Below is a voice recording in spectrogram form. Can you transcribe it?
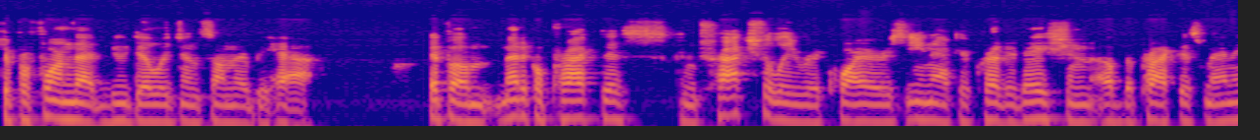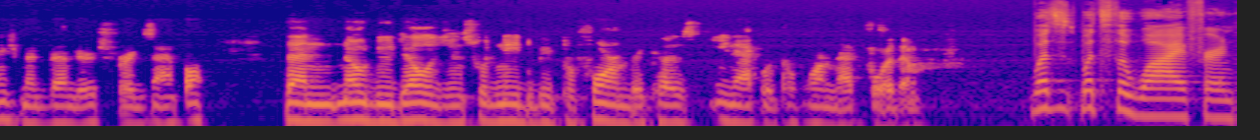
to perform that due diligence on their behalf. if a medical practice contractually requires EHNAC accreditation of the practice management vendors, for example, then no due diligence would need to be performed because EHNAC would perform that for them. What's what's the why for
